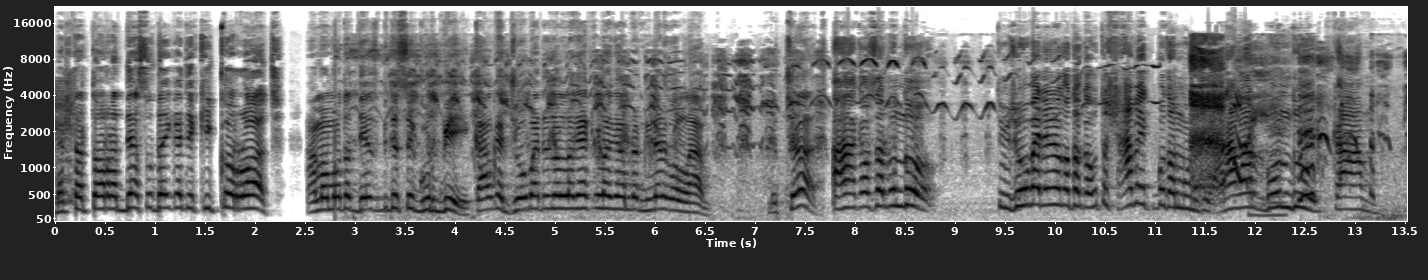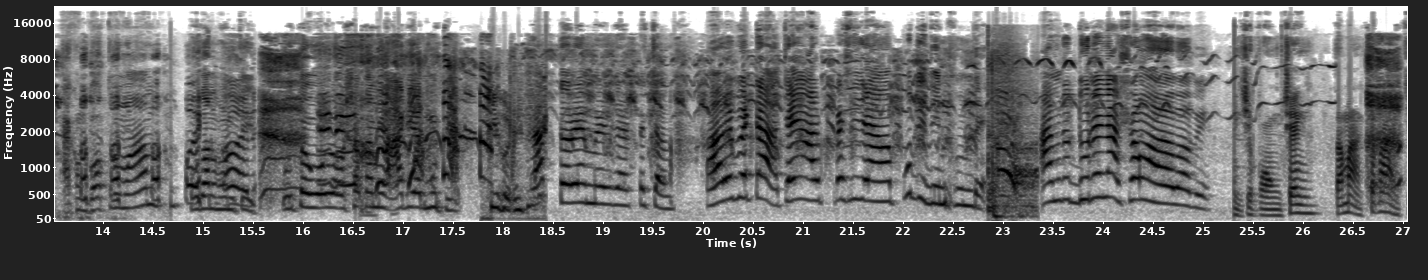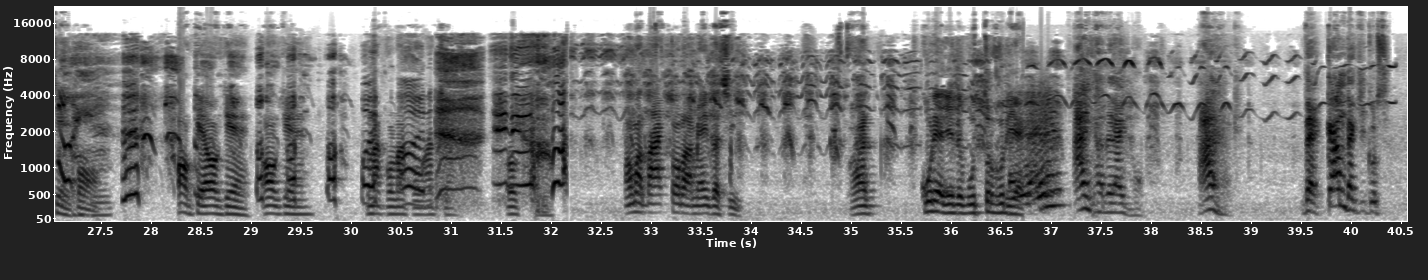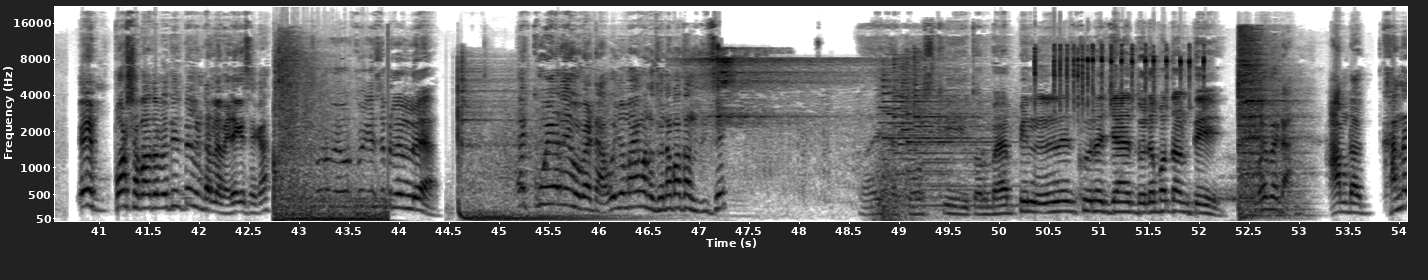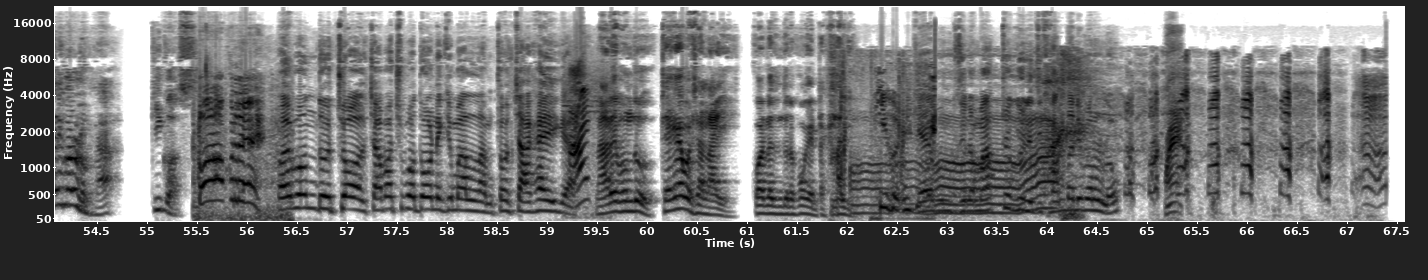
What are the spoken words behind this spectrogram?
বেটা তোর দেশ দেখা যে কি কর রচ আমার মতো দেশ বিদেশে ঘুরবি। কালকে জো বাইডেনের লগে আমরা ডিনার করলাম। বুঝছ? আহা কাউসার বন্ধু তুমি জো বাইডেনের কথা কাউ তো সাবেক প্রধানমন্ত্রী আর আমার বন্ধু ট্রাম্প। এখন বর্তমান প্রধানমন্ত্রী ওই তো ওই ওর সাথে আমি আগে আর মুতি। ডাক্তারে মেরে আরে বেটা চাই আর আমার প্রতিদিন ফোন দে আমি তো দূরে না সময় অভাবে। ওকে ওকে আমার ডাক্তার আমি আইতাছি। কোরিয়া যেতে উত্তর কোরিয়া। আই হাদে আই আই দেখ কি করছে? এ বর্ষা বাদলে দিন পেলেন ডালা গেছে গা। তোর কই গেছে পেলেন লয়া এ বেটা ওই যে মাই মানুষ না পাতান দিছে আই হাতোস্কি তোর ব্যাপিল কইরা যায় দইলা পাতানতে ওই বেটা আমরা খানদানি করল না? কি কস? ওই বন্ধু চল চাপা চুপা তো অনেকে মারলাম। চল চা খাই গা না রে বন্ধু টাকা পয়সা নাই। কয়টা দিন ধরে পকেটটা খালি। কি বন্ধু যেন মাত্র গেলি খানদানি বলল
